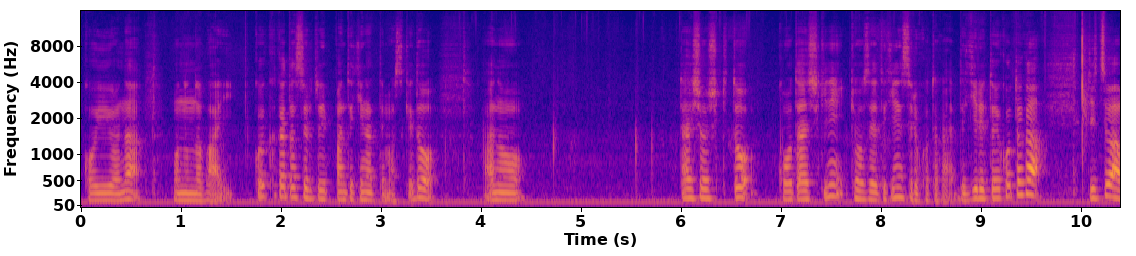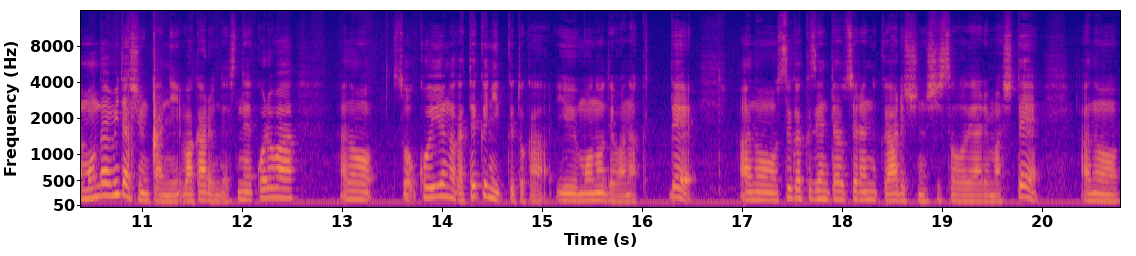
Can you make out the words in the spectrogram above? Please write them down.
こういうようなものの場合こういう書き方すると一般的になってますけどあの対称式と交代式に強制的にすることができるということが実は問題を見た瞬間に分かるんですね。これはあのそうこういうのがテクニックとかいうものではなくてあの数学全体を貫くある種の思想でありましてあの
